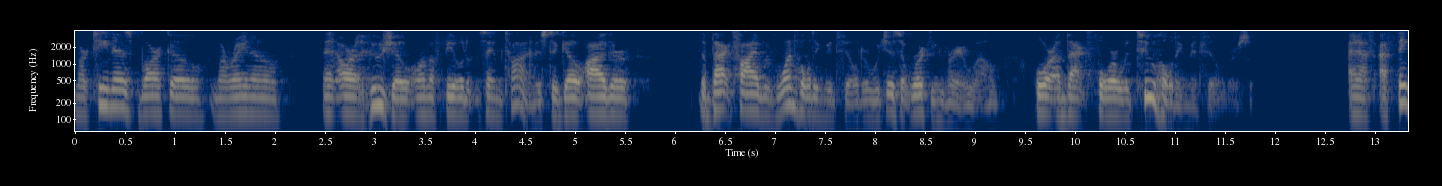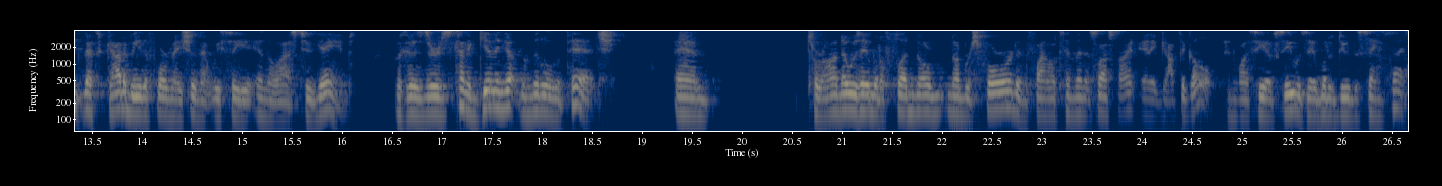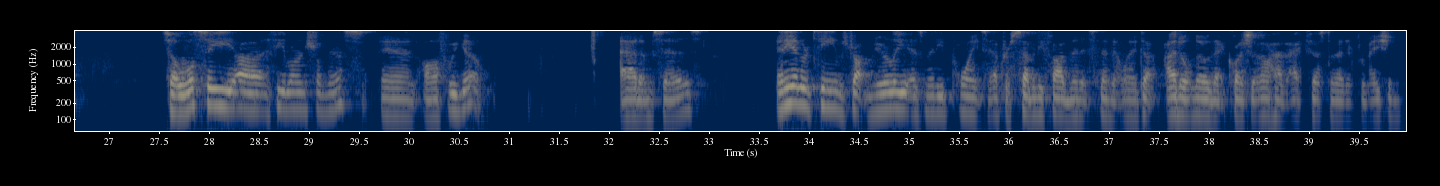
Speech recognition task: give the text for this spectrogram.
Martinez, Barco, Moreno, and Araujo on the field at the same time is to go either the back five with one holding midfielder, which isn't working very well, or a back four with two holding midfielders. And I, I think that's got to be the formation that we see in the last two games because they're just kind of giving up the middle of the pitch. And Toronto was able to flood no numbers forward in the final 10 minutes last night, and it got the goal. And NYCFC was able to do the same thing. So we'll see uh, if he learns from this, and off we go. Adam says, any other teams drop nearly as many points after 75 minutes than Atlanta? I don't know that question. I don't have access to that information.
